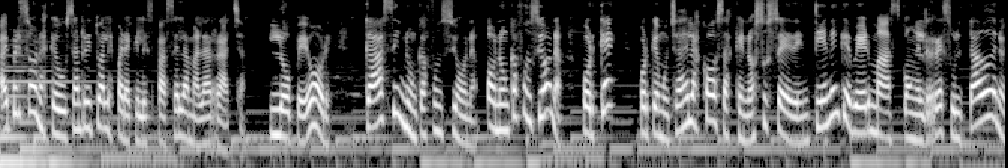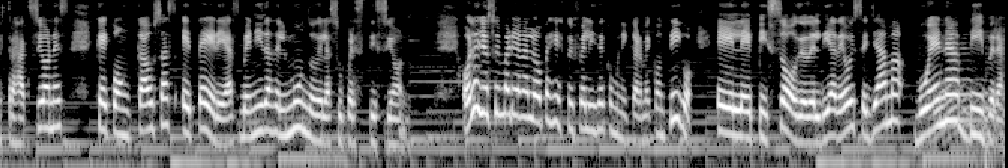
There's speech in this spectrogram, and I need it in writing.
Hay personas que usan rituales para que les pase la mala racha. Lo peor, casi nunca funciona o nunca funciona. ¿Por qué? Porque muchas de las cosas que nos suceden tienen que ver más con el resultado de nuestras acciones que con causas etéreas venidas del mundo de la superstición. Hola, yo soy Mariana López y estoy feliz de comunicarme contigo. El episodio del día de hoy se llama Buena Vibra.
